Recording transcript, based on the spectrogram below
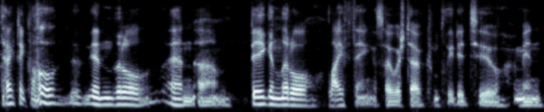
technical and little and um, big and little life things i wish to have completed too. I mean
